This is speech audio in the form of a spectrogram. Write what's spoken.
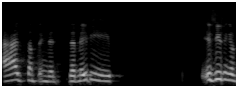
adds something that that maybe is using a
